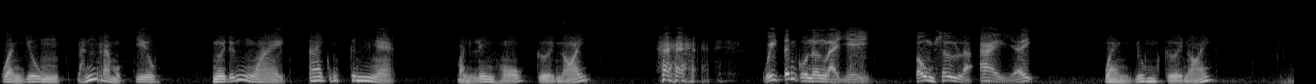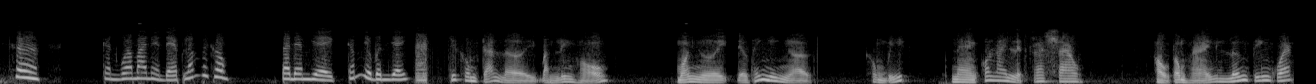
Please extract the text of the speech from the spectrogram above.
Hoàng Dung đánh ra một chiêu. Người đứng ngoài ai cũng kinh ngạc. Bành Liên Hổ cười nói. Quý tính của nương là gì? Tôn sư là ai vậy? Hoàng Dung cười nói. Cành hoa mai này đẹp lắm phải không? Ta đem về cắm vào bình vậy? Chứ không trả lời Bành Liên Hổ. Mọi người đều thấy nghi ngờ. Không biết nàng có lai lịch ra sao. Hầu Tông Hải lớn tiếng quát.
